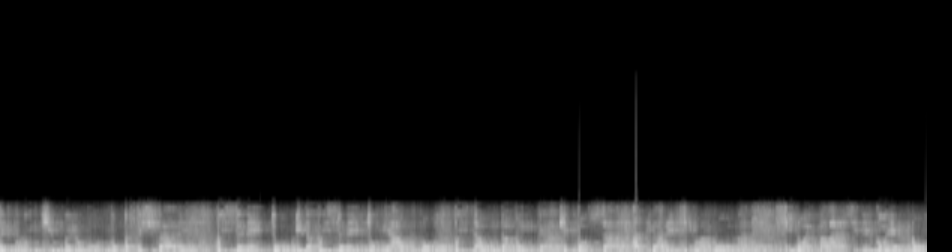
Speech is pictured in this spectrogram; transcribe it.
Per cui chiunque lo vuole compartecipare a questo evento e da questo evento mi auguro questa onda lunga che possa arrivare fino a Roma, fino ai palazzi del governo.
